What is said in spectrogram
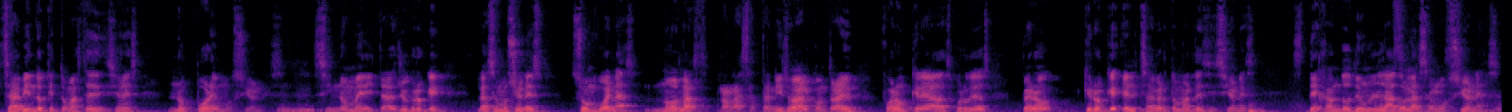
sabiendo que tomaste decisiones no por emociones, sino meditadas. Yo creo que las emociones son buenas, no las, no las satanizo, al contrario, fueron creadas por Dios, pero creo que el saber tomar decisiones dejando de un lado las emociones,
